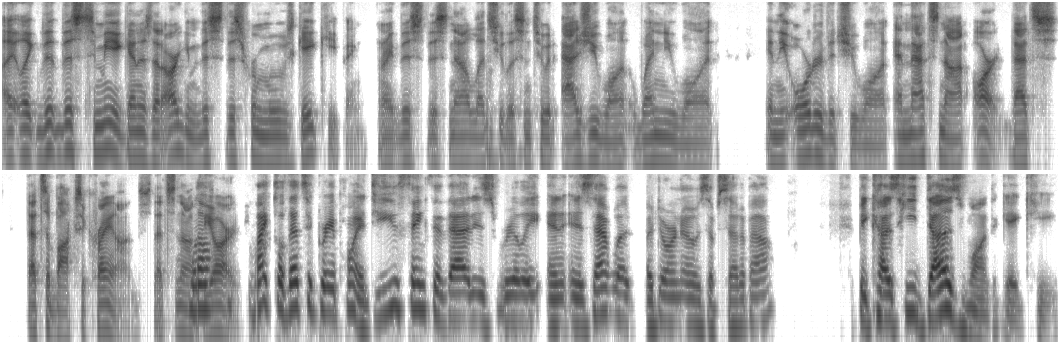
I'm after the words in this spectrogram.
I, like th- this to me again is that argument. This this removes gatekeeping, right? This this now mm. lets you listen to it as you want, when you want, in the order that you want, and that's not art. That's that's a box of crayons. That's not well, the art. Michael, that's a great point. Do you think that that is really, and is that what Adorno is upset about? Because he does want to gatekeep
